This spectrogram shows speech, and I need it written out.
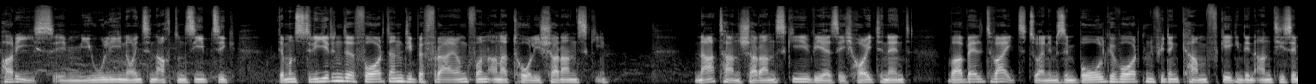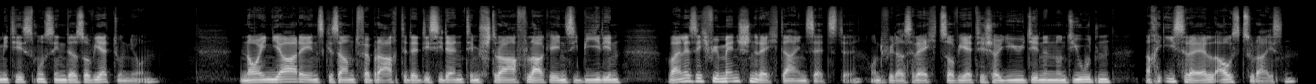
Paris im Juli 1978 Demonstrierende fordern die Befreiung von Anatoli Scharansky. Nathan Scharansky, wie er sich heute nennt, war weltweit zu einem Symbol geworden für den Kampf gegen den Antisemitismus in der Sowjetunion. Neun Jahre insgesamt verbrachte der Dissident im Straflager in Sibirien, weil er sich für Menschenrechte einsetzte und für das Recht sowjetischer Jüdinnen und Juden, nach Israel auszureisen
